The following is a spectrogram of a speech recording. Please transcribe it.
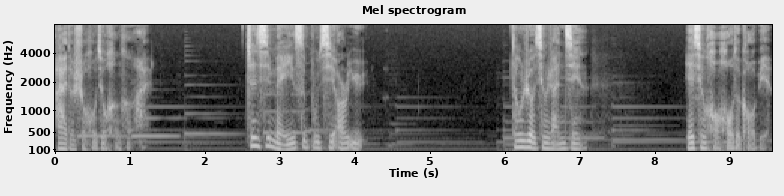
爱的时候就狠狠爱，珍惜每一次不期而遇。当热情燃尽，也请好好的告别。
